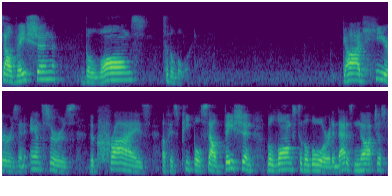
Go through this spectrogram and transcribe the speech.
Salvation belongs to the Lord. God hears and answers the cries of his people. Salvation belongs to the Lord, and that is not just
